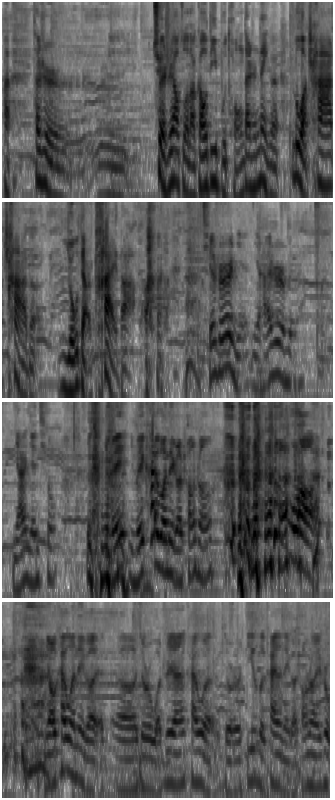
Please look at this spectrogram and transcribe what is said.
啊，它是呃确实要做到高低不同，但是那个落差差的有点太大了。其实你你还是你还是年轻，你没你没开过那个长城？哇！你要开过那个呃，就是我之前开过，就是第一次开的那个长城 H 五，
